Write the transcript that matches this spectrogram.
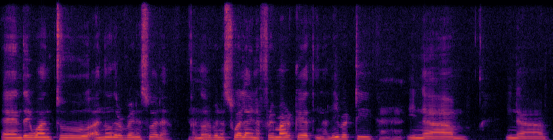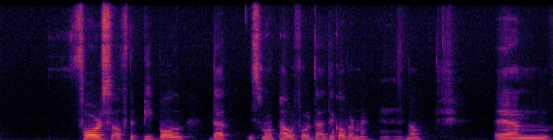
and they want to another Venezuela, another Venezuela in a free market, in a liberty, in um, in a force of the people that is more powerful than the government. Mm-hmm. No. Um,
